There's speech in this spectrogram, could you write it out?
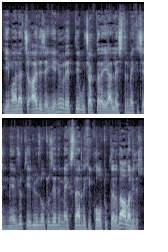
İmalatçı ayrıca yeni ürettiği uçaklara yerleştirmek için mevcut 737 MAX'lerdeki koltukları da alabilir.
